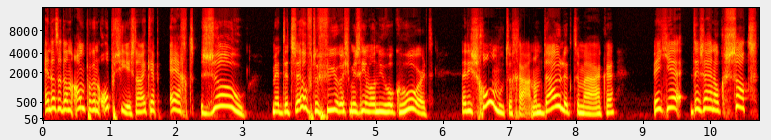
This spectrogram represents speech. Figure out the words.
en dat er dan amper een optie is. Nou, ik heb echt zo met hetzelfde vuur als je misschien wel nu ook hoort, naar die school moeten gaan. Om duidelijk te maken, weet je, er zijn ook zat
